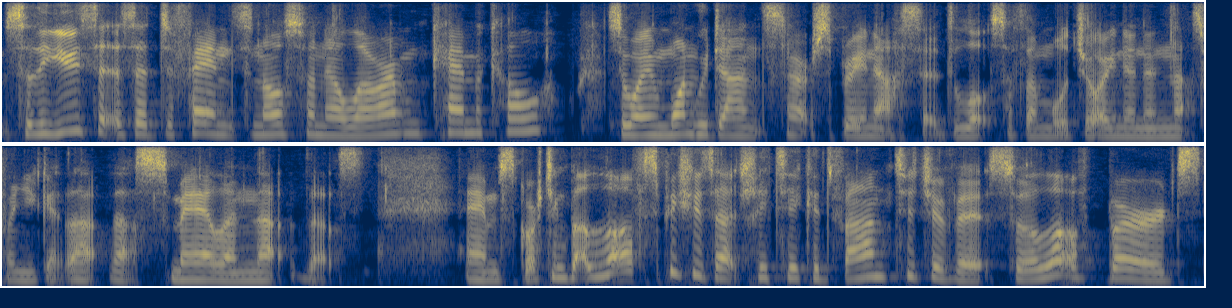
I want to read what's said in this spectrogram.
So they use it as a defense and also an alarm chemical. So when one wood ant starts spraying acid, lots of them will join in, and that's when you get that that smell and that that's um, squirting. But a lot of species actually take advantage of it. So a lot of birds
